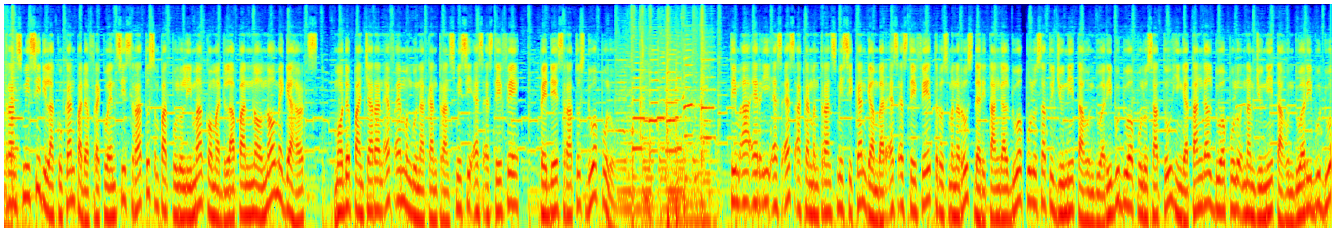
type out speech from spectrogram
Transmisi dilakukan pada frekuensi 145,800 MHz, mode pancaran FM menggunakan transmisi SSTV, PD 120. Tim ARISS akan mentransmisikan gambar SSTV terus-menerus dari tanggal 21 Juni tahun 2021 hingga tanggal 26 Juni tahun 2021.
